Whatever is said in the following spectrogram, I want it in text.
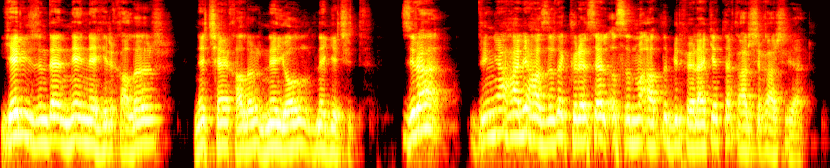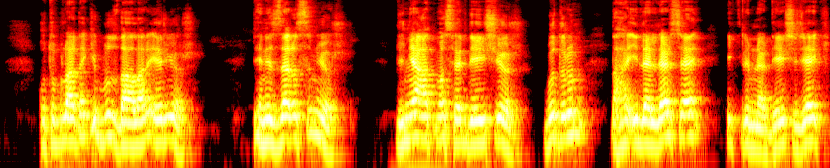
Yeryüzünde ne nehir kalır, ne çay kalır, ne yol, ne geçit. Zira dünya hali hazırda küresel ısınma adlı bir felaketle karşı karşıya. Kutuplardaki buz dağları eriyor. Denizler ısınıyor. Dünya atmosferi değişiyor. Bu durum daha ilerlerse iklimler değişecek,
